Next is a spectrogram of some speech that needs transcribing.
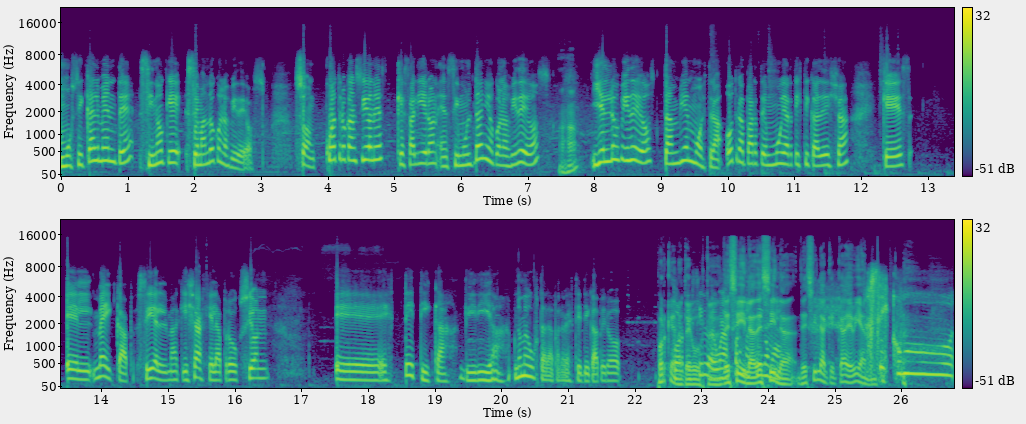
musicalmente, sino que se mandó con los videos. Son cuatro canciones que salieron en simultáneo con los videos Ajá. y en los videos también muestra otra parte muy artística de ella, que es el make-up, ¿sí? el maquillaje, la producción eh, estética, diría. No me gusta la palabra estética, pero ¿Por qué Por no te de gusta? Decila, como- decila, decila que cae bien. no sé, es como...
